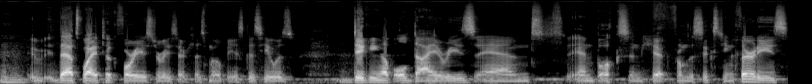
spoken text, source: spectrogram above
That's why it took four years to research this movie is because he was digging up old diaries and and books and shit from the 1630s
